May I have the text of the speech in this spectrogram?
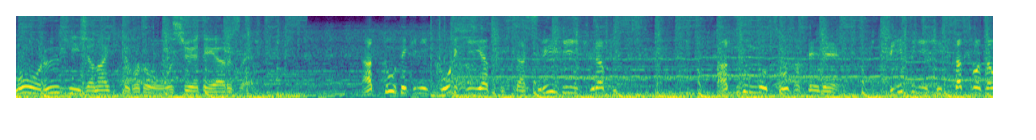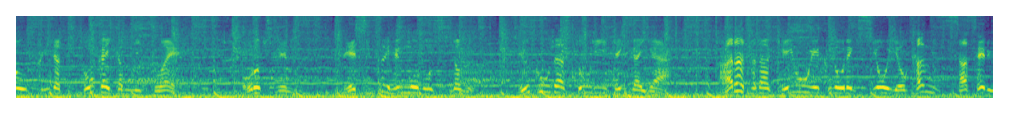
もうルーキーじゃないってことを教えてやるぜ。圧倒的にクオリティアップした 3D グラフィックス。抜群の操作性で次々必殺技を繰り出す爽快感に加えオロチ編熱質編をもしのぐ重厚なストーリー展開が新たな慶応役の歴史を予感させる。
